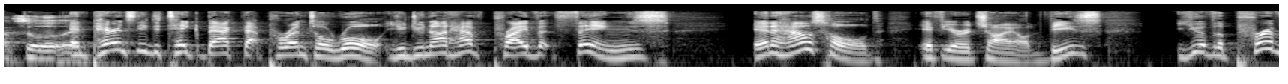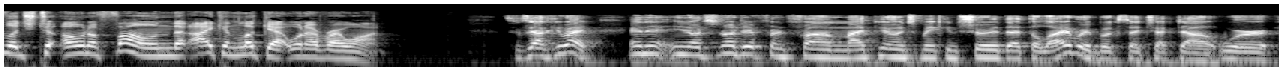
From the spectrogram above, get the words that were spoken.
Absolutely. and parents need to take back that parental role. You do not have private things in a household if you're a child. These you have the privilege to own a phone that I can look at whenever I want. That's exactly right. And it, you know, it's no different from my parents making sure that the library books I checked out were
